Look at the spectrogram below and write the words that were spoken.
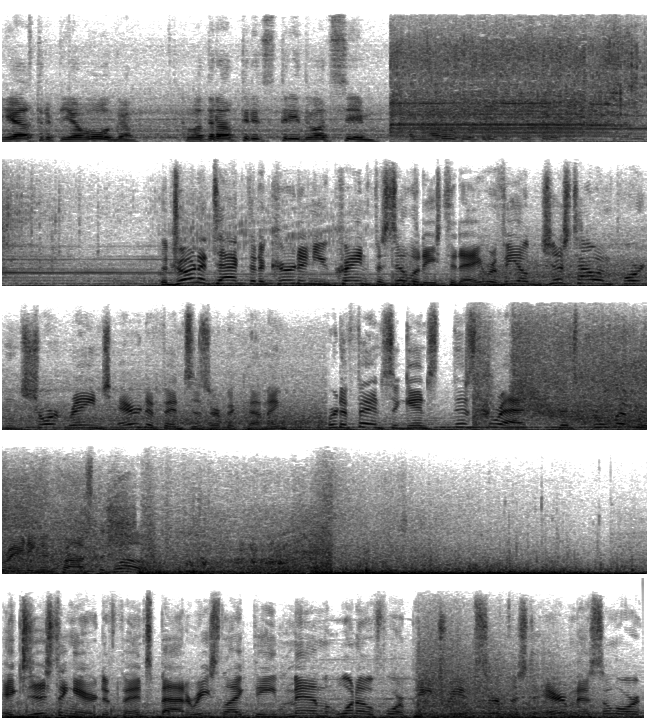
Ястреб, я Волга. Квадрат 3327. Обнаружил the drone attack that occurred in Ukraine facilities today revealed just how important short range air defenses are becoming for defense against this threat that's proliferating across the globe. Existing air defense batteries like the MIM 104 Patriot surface to air missile or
